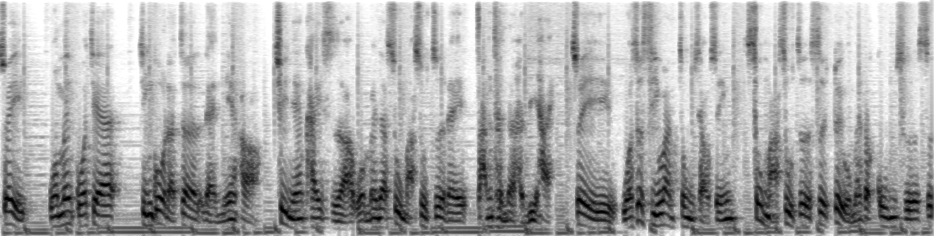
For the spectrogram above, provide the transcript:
所以，我们国家经过了这两年哈，去年开始啊，我们的数码数字呢，涨成的很厉害。所以，我是希望中小型数码数字是对我们的公司是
